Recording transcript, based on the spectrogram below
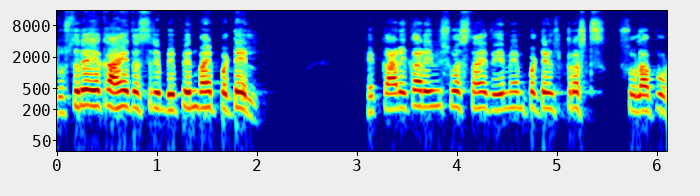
दुसरे एक आहेत श्री बिपिनभाई पटेल हे कार्यकारी विश्वस्त आहेत M. M. Patel trust Solapur.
